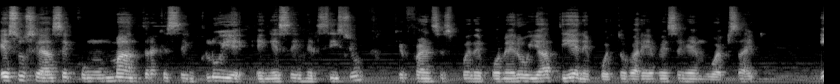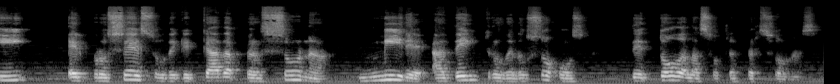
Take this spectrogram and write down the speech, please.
Eso se hace con un mantra que se incluye en ese ejercicio que Francis puede poner o ya tiene puesto varias veces en el website. Y el proceso de que cada persona mire adentro de los ojos de todas las otras personas.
